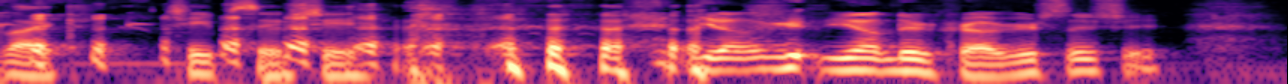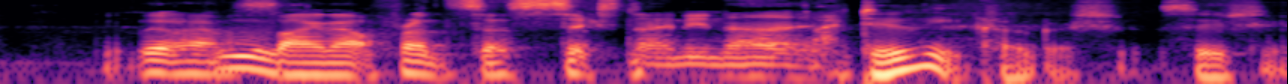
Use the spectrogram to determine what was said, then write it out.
like cheap sushi. You don't. You don't do Kroger sushi. They don't have a sign out front that says six ninety nine. I do eat Kroger sh- sushi.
